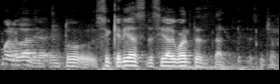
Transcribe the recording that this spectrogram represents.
bueno, dale. si querías decir algo antes, dale, escuchamos.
